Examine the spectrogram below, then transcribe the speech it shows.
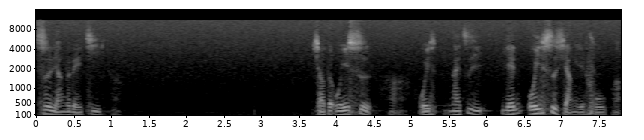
资粮的累积啊，晓得唯是啊唯乃至于连唯是想也服啊，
